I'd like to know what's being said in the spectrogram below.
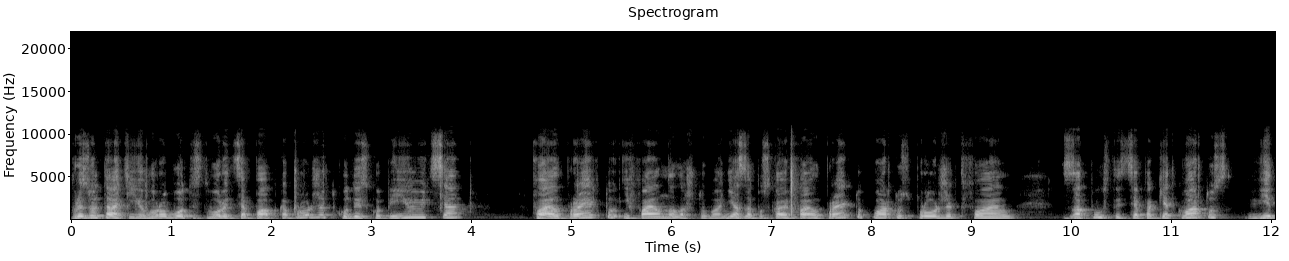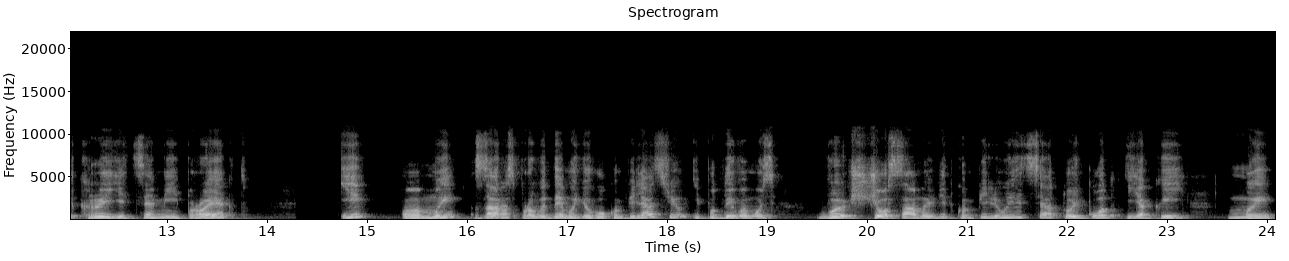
В результаті його роботи створиться папка Project, куди скопіюються файл проекту і файл налаштування. Я запускаю файл проекту Quartus Project файл, запуститься пакет Quartus, відкриється мій проект, і е, ми зараз проведемо його компіляцію і подивимось, в що саме відкомпілюється той код, який ми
